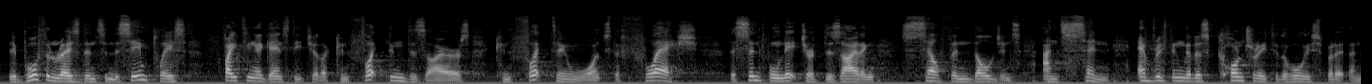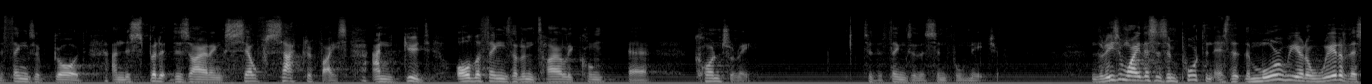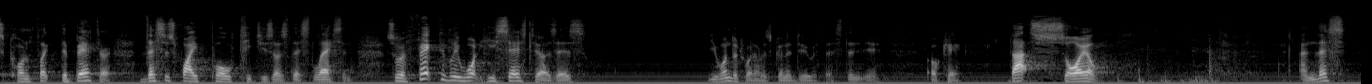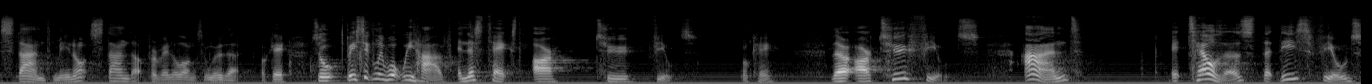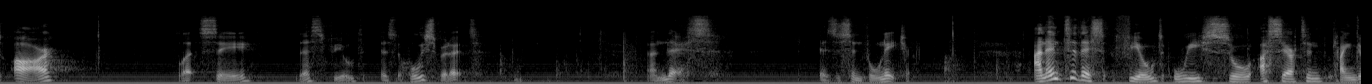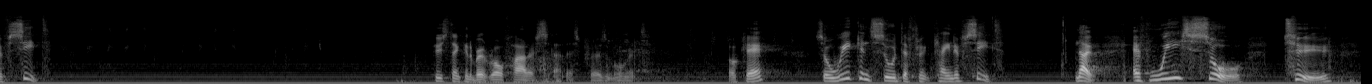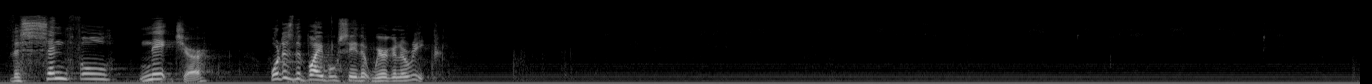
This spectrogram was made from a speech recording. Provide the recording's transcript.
They're both in residence in the same place, fighting against each other, conflicting desires, conflicting wants, the flesh, the sinful nature desiring self indulgence and sin, everything that is contrary to the Holy Spirit and the things of God, and the Spirit desiring self sacrifice and good, all the things that are entirely con- uh, contrary to the things of the sinful nature. And the reason why this is important is that the more we are aware of this conflict, the better. This is why Paul teaches us this lesson. So, effectively, what he says to us is you wondered what I was going to do with this, didn't you? Okay. That's soil. And this stand may not stand up for very long, so I'm going to do that. Okay? So, basically, what we have in this text are two fields. Okay? There are two fields. And it tells us that these fields are, let's say, this field is the Holy Spirit, and this is the sinful nature. And into this field, we sow a certain kind of seed. Who's thinking about Rolf Harris at this present moment? Okay? So we can sow different kind of seed. Now, if we sow to the sinful nature, what does the Bible say that we're going to reap?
